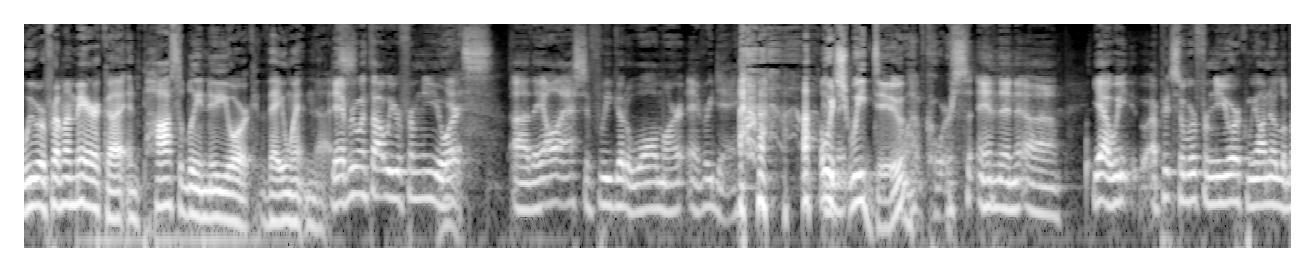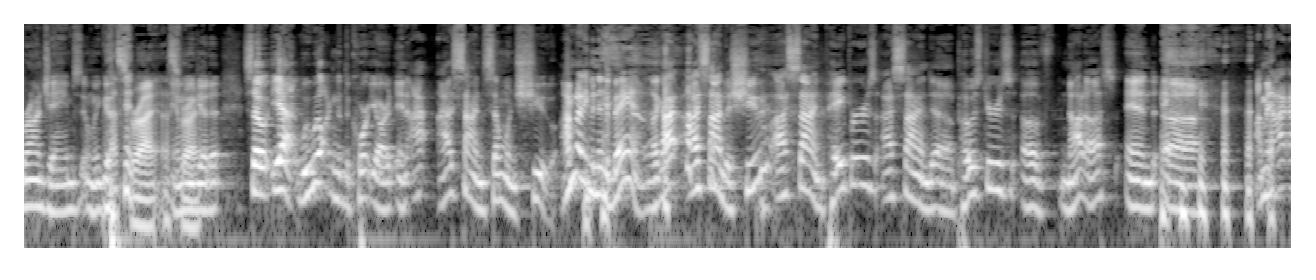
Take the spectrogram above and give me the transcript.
we were from America and possibly New York, they went nuts. everyone thought we were from New York. Yes. Uh, they all asked if we go to Walmart every day. which we do. of course. And then, uh, yeah, we so we're from New York, and we all know LeBron James, and we go. That's right, that's and right. we go to so yeah, we walked into the courtyard, and I, I signed someone's shoe. I'm not even in the band. Like I, I signed a shoe, I signed papers, I signed uh, posters of not us, and uh, I mean I,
